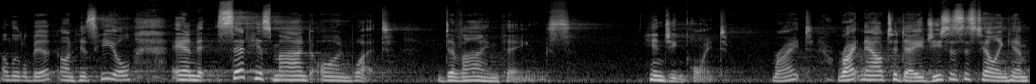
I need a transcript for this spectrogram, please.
a little bit on his heel and set his mind on what? Divine things. Hinging point right? Right now, today, Jesus is telling him,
